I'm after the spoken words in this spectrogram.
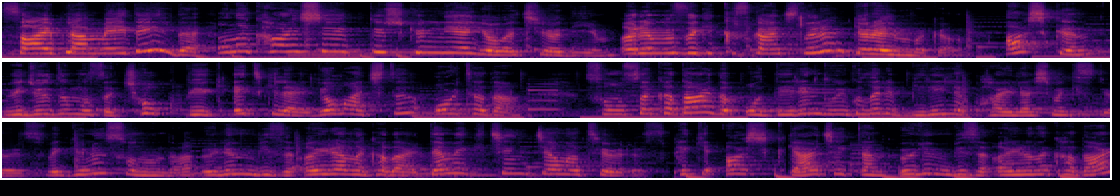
sahiplenmeye değil de ona karşı düşkünlüğe yol açıyor diyeyim. Aramızdaki kıskançları görelim bakalım. Aşkın vücudumuzda çok büyük etkilere yol açtığı ortada. Sonsuza kadar da o derin duyguları biriyle paylaşmak istiyoruz ve günün sonunda ölüm bizi ayırana kadar demek için can atıyoruz. Peki aşk gerçekten ölüm bizi ayırana kadar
